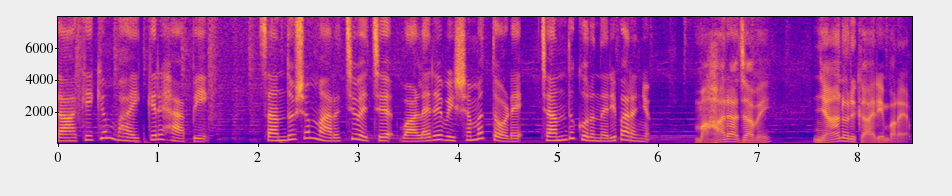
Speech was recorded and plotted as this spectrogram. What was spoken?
കാക്കയ്ക്കും ഭയങ്കര ഹാപ്പി. സന്തോഷം മറച്ചുവെച്ച് വളരെ വിഷമത്തോടെ ചന്തു കുറുന്നരി പറഞ്ഞു. മഹാരാജാവേ ഞാനൊരു കാര്യം പറയാം.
